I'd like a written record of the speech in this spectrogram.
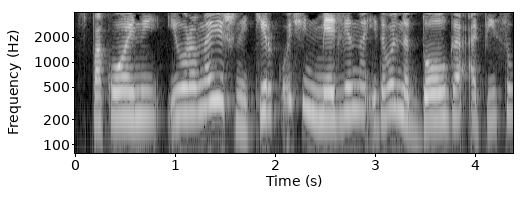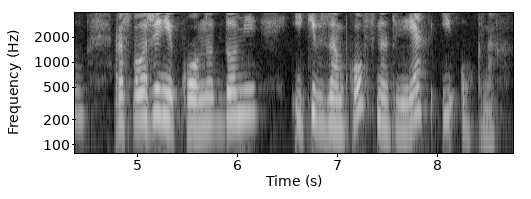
Спокойный и уравновешенный Кирк очень медленно и довольно долго описывал расположение комнат в доме и тип замков на дверях и окнах.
